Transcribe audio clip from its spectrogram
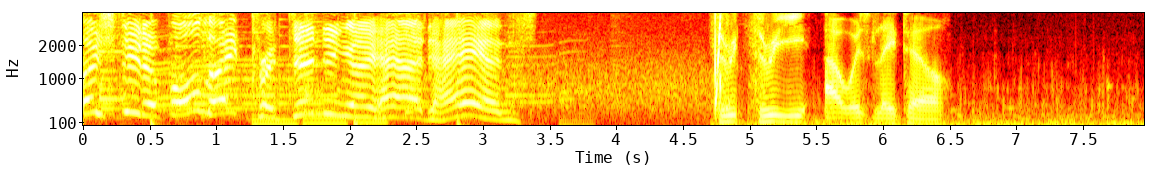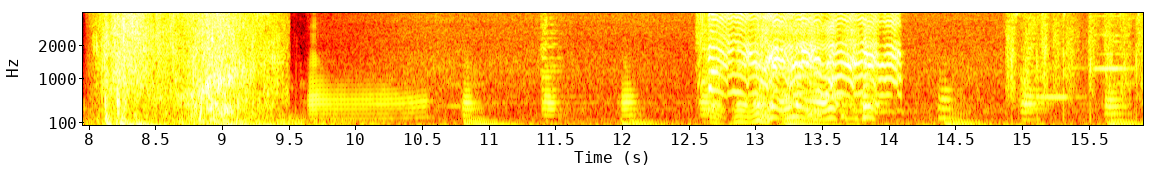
I stayed up all night pretending I had hands. Three, three hours later.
